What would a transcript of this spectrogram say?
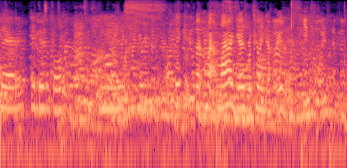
There, like there's a fold. And uh, my, my idea is we're killing Jeff Bezos. He toys and then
